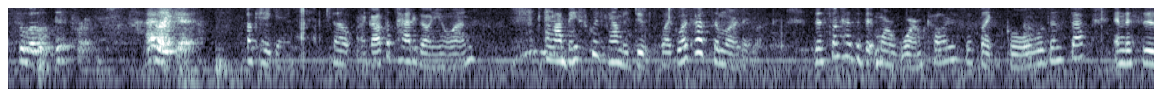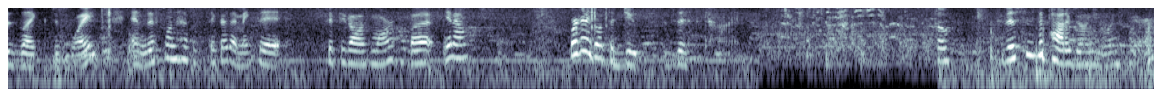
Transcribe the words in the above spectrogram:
it's a little different. I like it. Okay, gang. So I got the Patagonia one, and I basically found a dupe. Like, look how similar they look. This one has a bit more warm colors with like gold and stuff, and this is like just white. And this one has a sticker that makes it $50 more, but you know, we're gonna go with the dupe this time. So this is the Patagonia one here.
